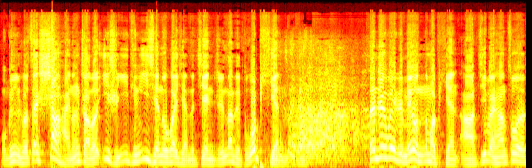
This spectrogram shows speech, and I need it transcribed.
我跟你说，在上海能找到一室一厅一千多块钱的，简直那得多偏呢！但这个位置没有那么偏啊，基本上坐，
